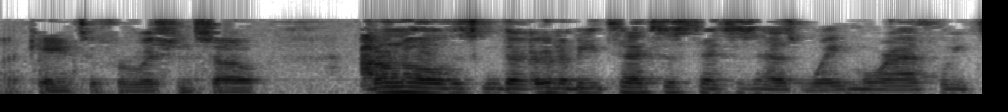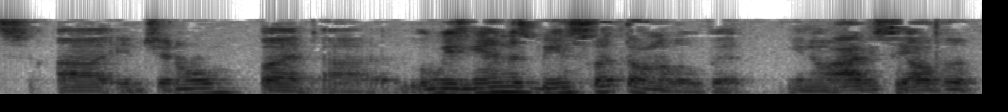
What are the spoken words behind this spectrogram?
uh, came to fruition. So I don't know if they're going to beat Texas. Texas has way more athletes uh, in general, but uh, Louisiana is being slept on a little bit. You know, obviously all the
